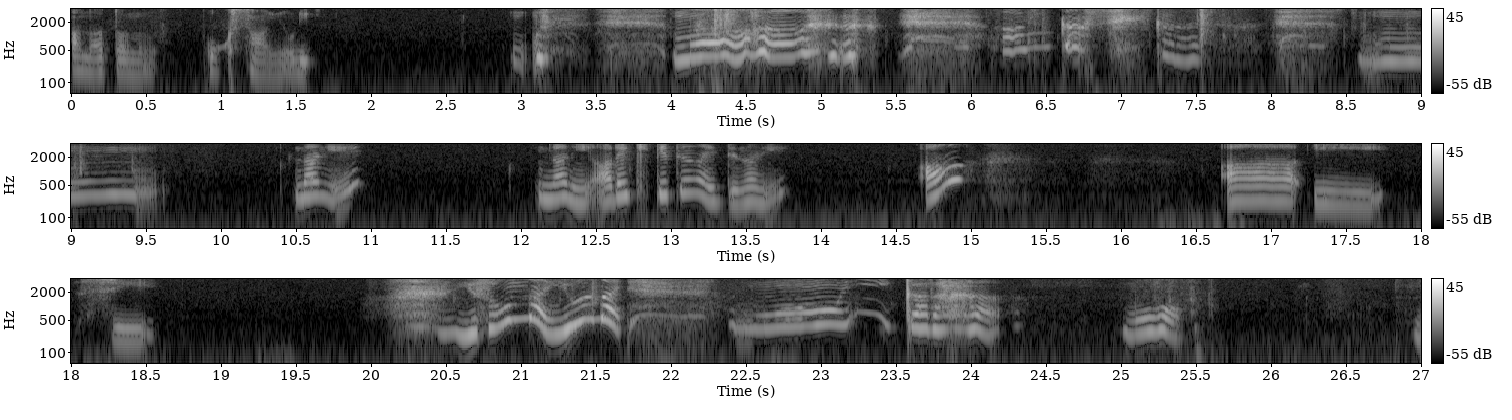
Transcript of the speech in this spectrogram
あなたの奥さんより。もう恥ずかしいから。うん何？何？あれ聞けてないって何？あ？あいし。そんなん言わない。もういいから。もう。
